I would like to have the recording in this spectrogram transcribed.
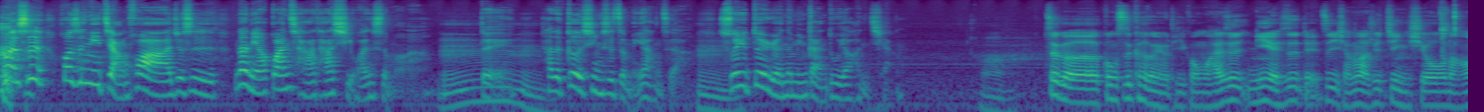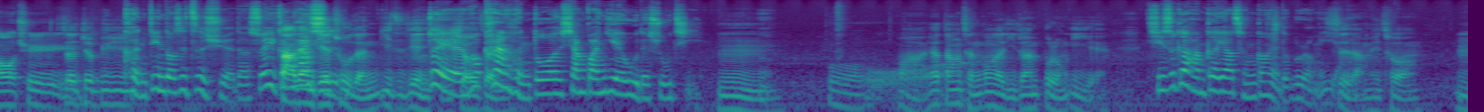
或者是，或者是你讲话啊，就是那你要观察他喜欢什么啊，嗯，对，他的个性是怎么样子啊，所以对人的敏感度要很强。这个公司课程有提供吗？还是你也是得自己想办法去进修，然后去这就必须肯定都是自学的，所以大量刚开始接触人，一直练习对，然修后看。很多相关业务的书籍。嗯，哦哇，要当成功的理专不容易耶。其实各行各业要成功也都不容易啊。是啊，没错。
